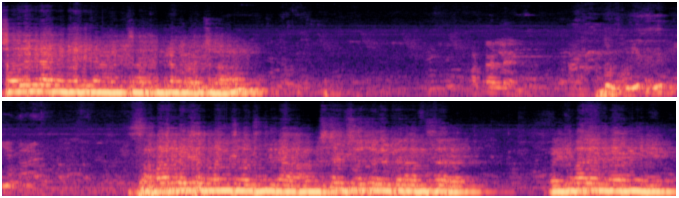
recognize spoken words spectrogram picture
చౌదరి గారిని వేదిక అలంకరించాల్సిందిగా కోరుచున్నాము సభాధ్యక్షత వహించవలసిందిగా assistant social welfare officer Reddipalem గారిని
